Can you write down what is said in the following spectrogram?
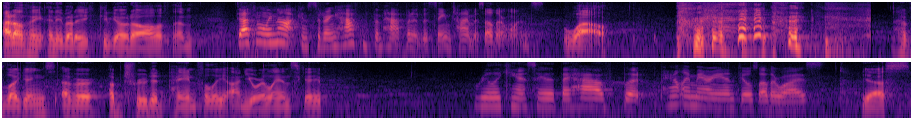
I don't think anybody could go to all of them. Definitely not, considering half of them happen at the same time as other ones. Wow. Have leggings ever obtruded painfully on your landscape? Really can't say that they have, but apparently Marianne feels otherwise. Yes.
